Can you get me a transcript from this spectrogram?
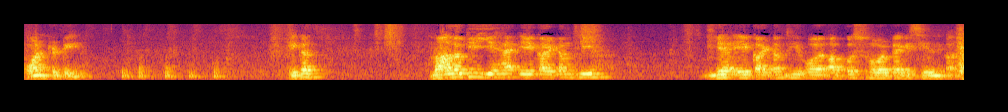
क्वांटिटी ठीक है? मान लो कि यह एक आइटम थी, यह एक आइटम थी और आपको सौ रुपए की सेल निकाली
